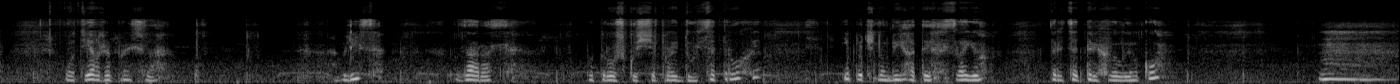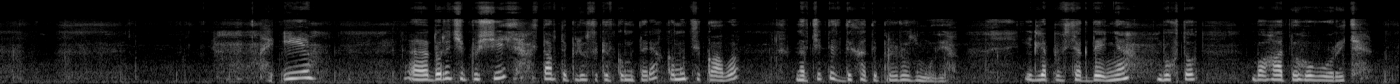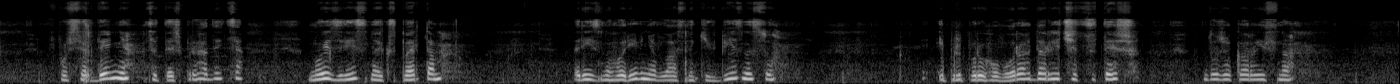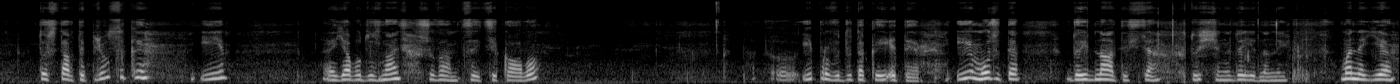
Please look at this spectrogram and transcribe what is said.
От я вже прийшла в ліс. Зараз потрошку ще пройдуся трохи і почну бігати свою 33 хвилинку. І, е, до речі, пишіть, ставте плюсики в коментарях, кому цікаво навчитись дихати при розмові. І для повсякдення, бо хто багато говорить в повсякденні, це теж пригодиться. Ну і, звісно, експертам різного рівня власників бізнесу. І при переговорах, до речі, це теж дуже корисно. Тож ставте плюсики і е, я буду знати, що вам це цікаво. Е, І проведу такий етер. І можете доєднатися, хто ще не доєднаний. У мене є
